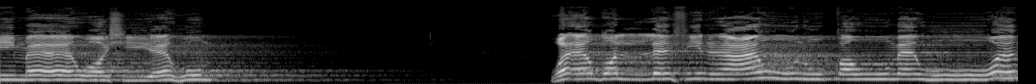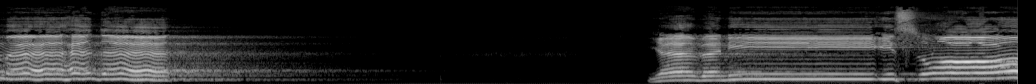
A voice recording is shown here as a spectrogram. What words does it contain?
ما غشيهم وأضل فرعون قومه وما هدى يا بني إسرائيل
